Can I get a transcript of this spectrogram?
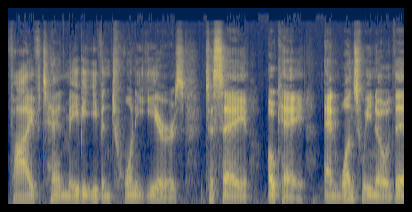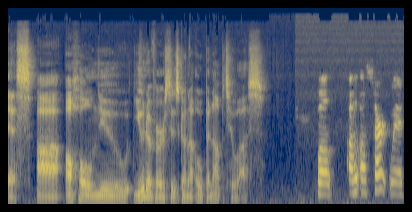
five, ten, maybe even 20 years to say okay and once we know this, uh, a whole new universe is going to open up to us. Well, I'll, I'll start with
